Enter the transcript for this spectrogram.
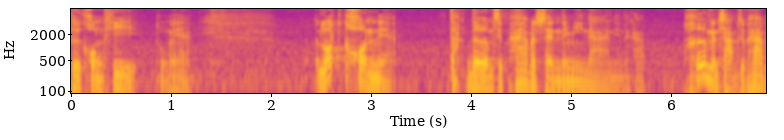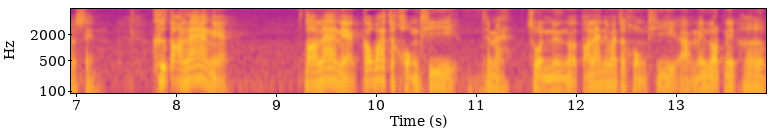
คือคงที่ถูกไหมฮะลดคนเนี่ยจากเดิม 15%ในมีนาเนี่ยนะครับเพิ่มเป็น 35%คือตอนแรกเนี่ยตอนแรกเนี่ยก็ว่าจะคงที่ใช่ไหมส่วนหนึ่งตอนแรกนี่ว่าจะคงที่ไม่ลดไม่เพิ่ม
